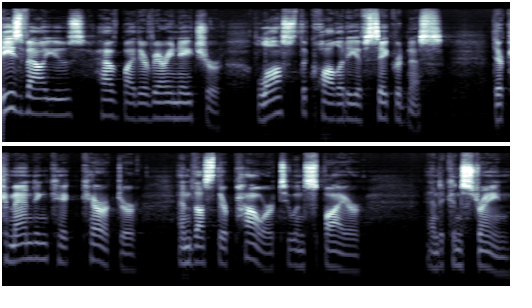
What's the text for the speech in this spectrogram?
These values have, by their very nature, lost the quality of sacredness, their commanding character, and thus their power to inspire and to constrain.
